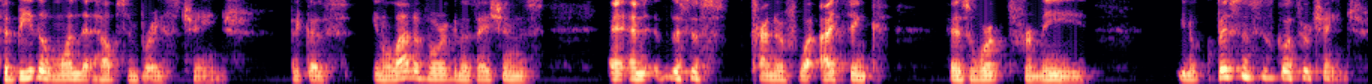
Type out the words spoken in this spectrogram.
to be the one that helps embrace change because know a lot of organizations and, and this is kind of what I think has worked for me you know businesses go through change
